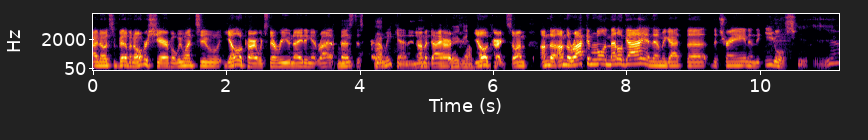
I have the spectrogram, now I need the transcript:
I know it's a bit of an overshare, but we went to Yellowcard, which they're reuniting at Riot mm-hmm. Fest this yep. weekend, and I'm a diehard Yellowcard. So I'm I'm the I'm the rock and roll and metal guy, and then we got the the train and the Eagles. Yeah,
